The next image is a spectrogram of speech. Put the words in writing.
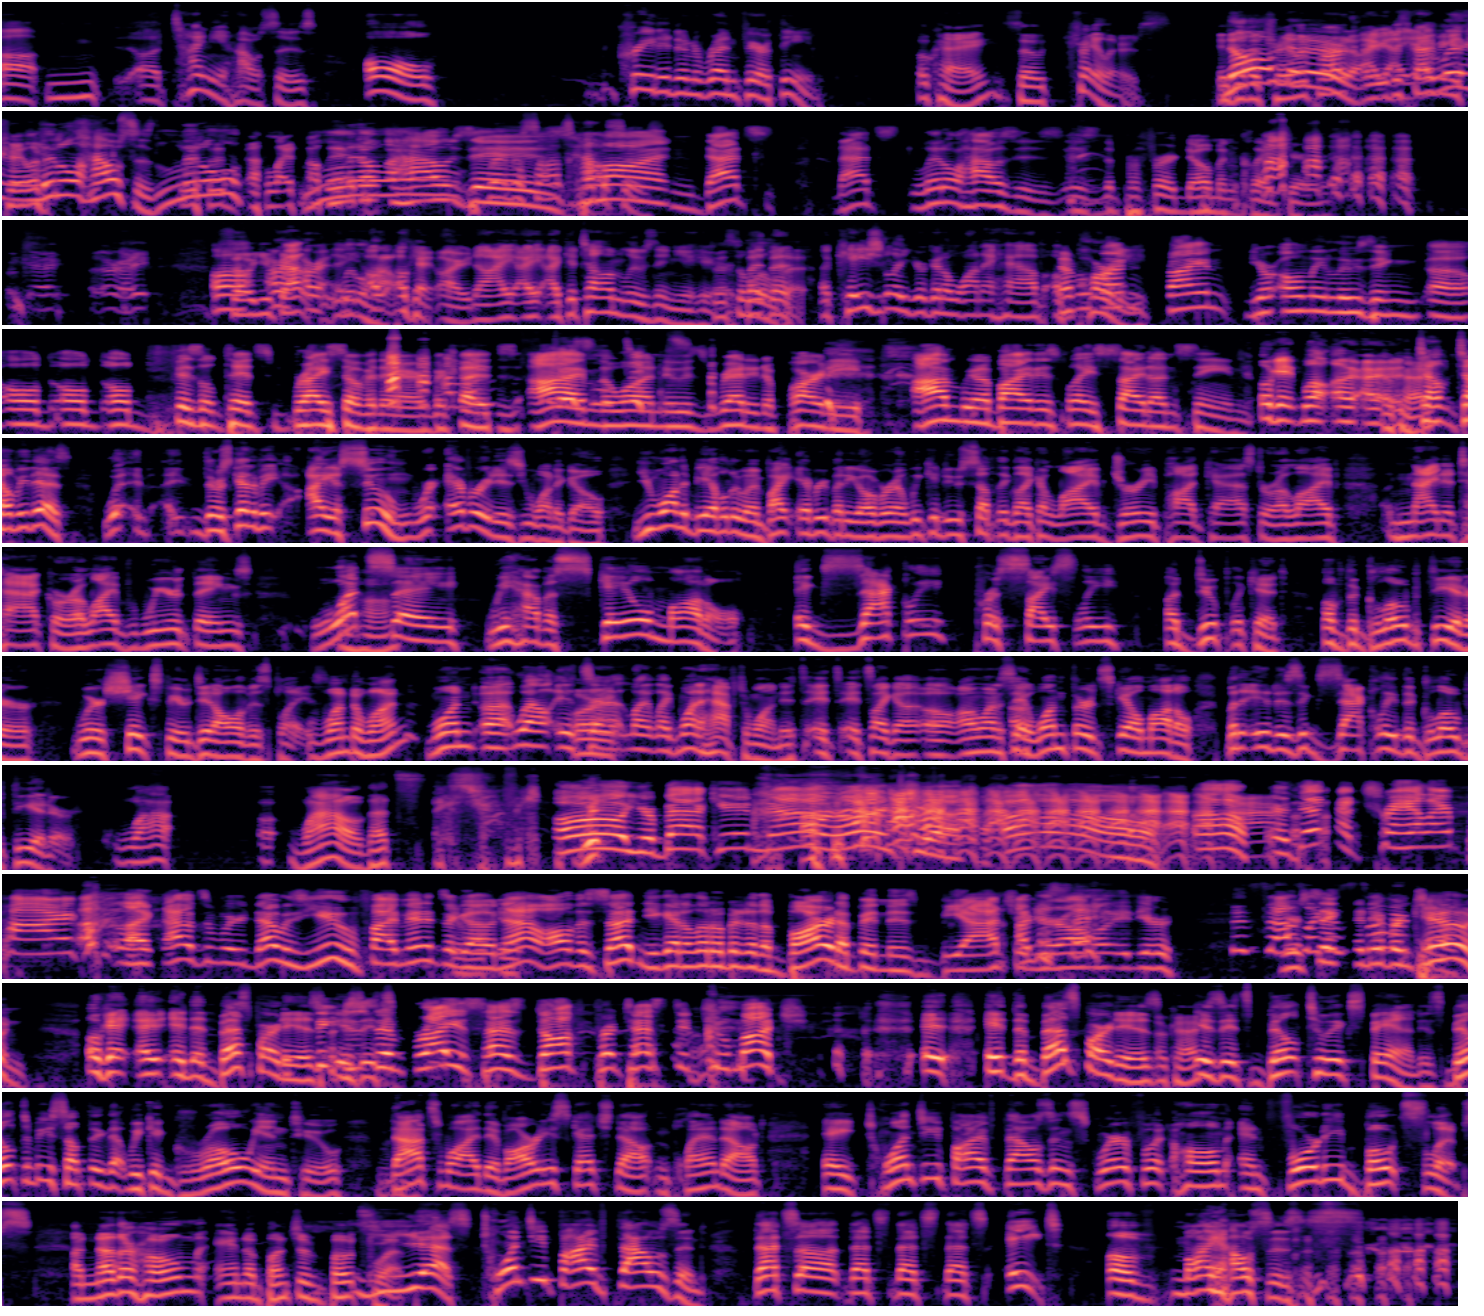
uh, m- uh, tiny houses, all created in a Ren Fair theme. Okay. So trailers. Is no, it a trailer no, no, park? no, no. Are you I- I- describing a trailer? Little houses, little, little Little houses. Renaissance Come houses. on. That's that's little houses is the preferred nomenclature. okay. All right. Uh, so you've all right, got all right, little oh, house. Okay, all right. Now I, I, I could tell I'm losing you here, Just a but, little but bit. occasionally you're going to want to have a Number party. one, Brian, you're only losing uh, old, old, old fizzle tits Bryce over there because I'm the one who's ready to party. I'm gonna buy this place sight unseen. Okay, well, uh, uh, Okay. tell tell me this. There's going to be, I assume, wherever it is you want to go, you want to be able to invite everybody over, and we could do something like a live jury podcast or a live night attack or a live weird things. What Uh-huh. say we have a scale model, exactly, precisely a duplicate of the Globe Theater where Shakespeare did all of his plays. One to one. One, uh, well, it's Or- uh, like like one half to one. It's it's it's like a uh, I want to say a Oh. one third scale model, but it is exactly the Globe Theater. Wow. Uh, wow, that's extravagant. Oh, you're back in now, aren't you? Oh, oh, is that a trailer park? Like that was weird. That was you five minutes ago. wa- it- now all of a sudden you get a little bit of the bard up in this biatch, I'm and you're all saying. in your This you're sounds like singing a, a different camp. tune. Okay, and, and the best part is Seems is it's if Bryce has doth protested too much. It, it the best part is Okay. is it's built to expand. It's built to be something that we could grow into. That's why they've already sketched out and planned out a 25,000 square foot home and 40 boat slips. Another home and a bunch of boat slips. Yes, 25,000. That's uh that's that's that's 8 of my houses.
